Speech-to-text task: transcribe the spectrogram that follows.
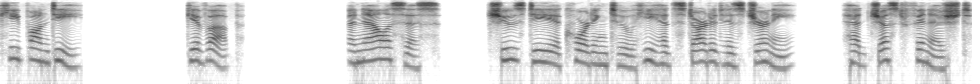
Keep on D. Give up. Analysis Choose D according to he had started his journey, had just finished.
